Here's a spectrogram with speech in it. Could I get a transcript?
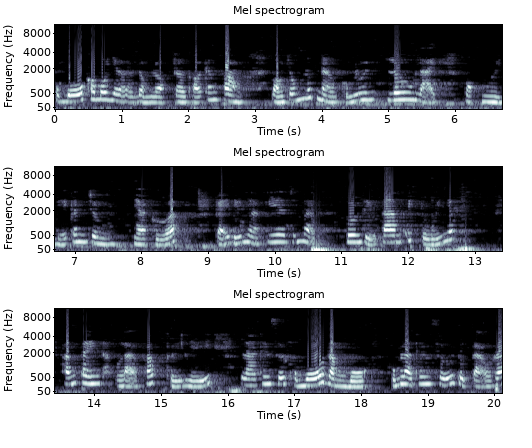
khủng bố không bao giờ đồng loạt rời khỏi căn phòng, bọn chúng lúc nào cũng lưu, lưu lại một người để canh chừng nhà cửa. Kẻ giữ nhà kia chính là Vương Tiểu Tam ít tuổi nhất. Hắn tên thật là Pháp Thụy Nhĩ, là thiên sứ khủng bố ràng buộc, cũng là thiên sứ được tạo ra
